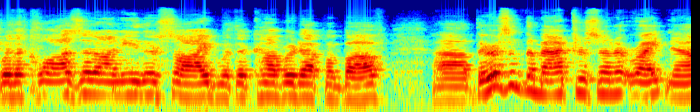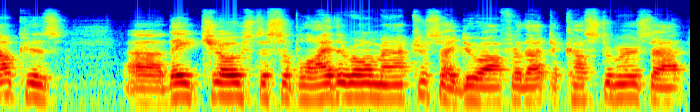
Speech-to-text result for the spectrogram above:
with a closet on either side with a cupboard up above. Uh, there isn't the mattress in it right now because uh, they chose to supply their own mattress. I do offer that to customers that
